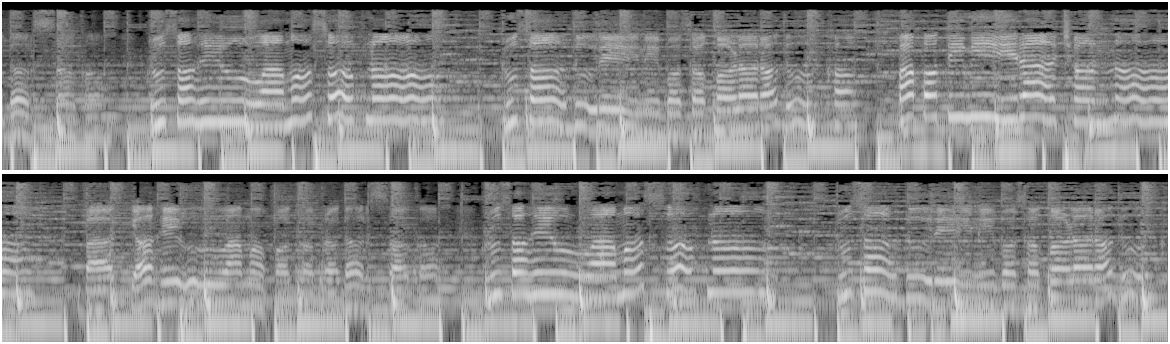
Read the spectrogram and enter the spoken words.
ପଥ ପ୍ରଦର୍ଶକ କୃଷ ହେଉ ଆମ ସ୍ୱପ୍ନ କୃଷ ଦୂରେ ନେବ ସକଳର ଦୁଃଖ ପାପ ତିମିରା ଛନ୍ନ ବାକ୍ୟ ହେଉ ଆମ ପଥ ପ୍ରଦର୍ଶକ କୃଷ ହେଉ ଆମ ସ୍ୱପ୍ନ କୃଷ ଦୂରେ ନେବ ସକଳର ଦୁଃଖ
